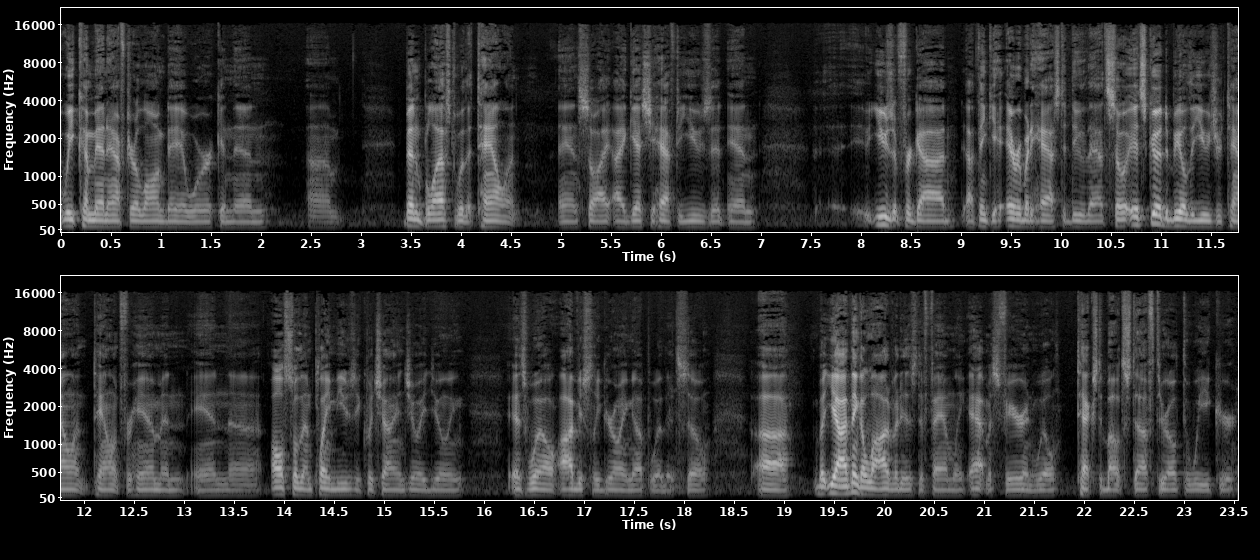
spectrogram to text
we come in after a long day of work and then um, been blessed with a talent, and so I, I guess you have to use it and use it for God. I think you, everybody has to do that. So it's good to be able to use your talent talent for Him, and and uh, also then play music, which I enjoy doing as well. Obviously, growing up with it, so. Uh, but yeah, I think a lot of it is the family atmosphere, and we'll text about stuff throughout the week or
